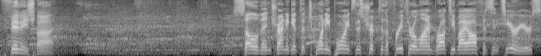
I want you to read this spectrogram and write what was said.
finish hot. Sullivan trying to get to 20 points. This trip to the free throw line brought to you by Office Interiors.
